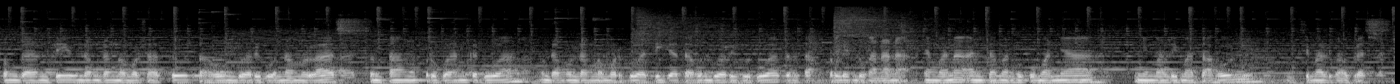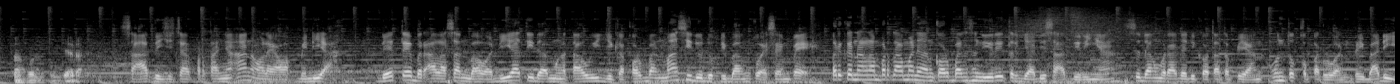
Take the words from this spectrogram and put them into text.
pengganti Undang-Undang nomor 1 tahun 2016 tentang perubahan kedua Undang-Undang nomor 23 tahun 2002 tentang perlindungan anak yang mana ancaman hukumannya minimal 5 tahun maksimal 15 tahun penjara. Saat dicecar pertanyaan oleh awak media, DT beralasan bahwa dia tidak mengetahui jika korban masih duduk di bangku SMP. Perkenalan pertama dengan korban sendiri terjadi saat dirinya sedang berada di kota tepian untuk keperluan pribadi.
